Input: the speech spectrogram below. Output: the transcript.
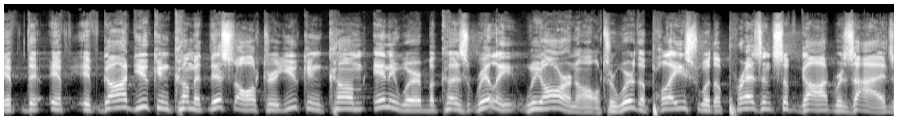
if, the, if, if God, you can come at this altar, you can come anywhere because really we are an altar. We're the place where the presence of God resides.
